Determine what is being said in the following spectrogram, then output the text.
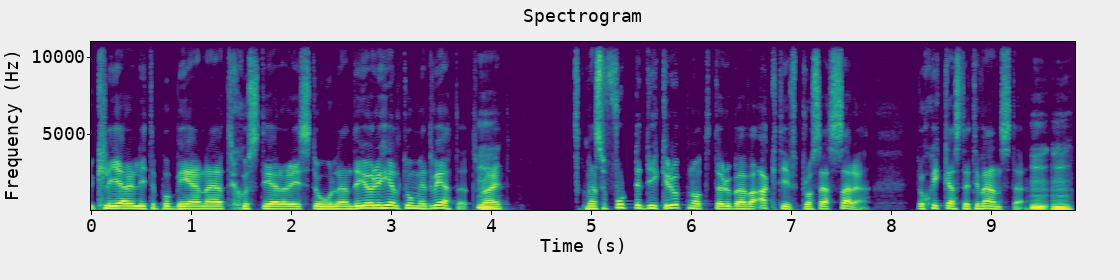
Du kliar dig lite på benet, justerar dig i stolen. Det gör du helt omedvetet. Mm. Right? Men så fort det dyker upp något där du behöver aktivt processa det, då skickas det till vänster. Mm.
